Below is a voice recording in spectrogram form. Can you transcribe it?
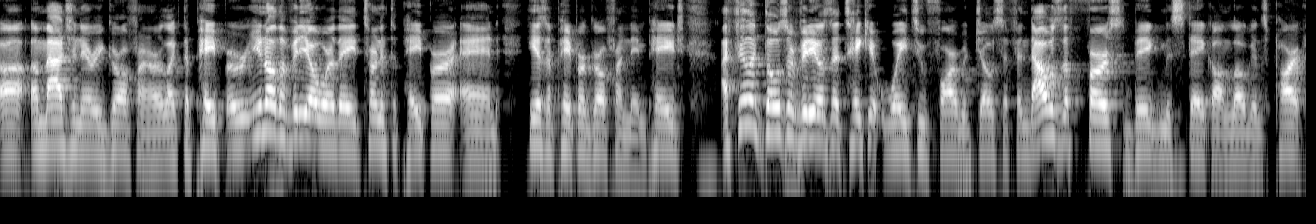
uh, imaginary girlfriend, or like the paper. You know the video where they turn into paper, and he has a paper girlfriend named Paige. I feel like those are videos that take it way too far with Joseph, and that was the first big mistake on Logan's part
